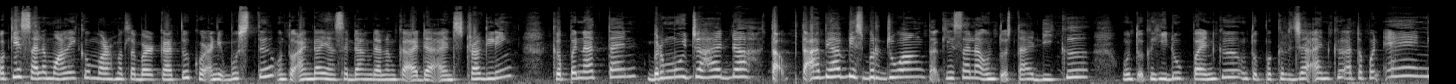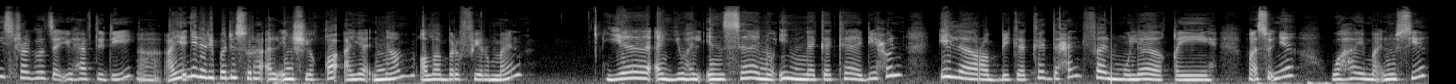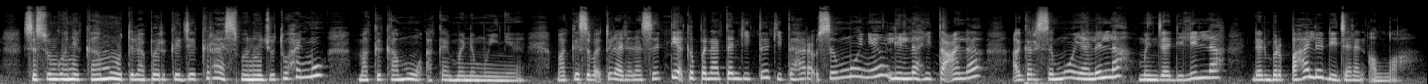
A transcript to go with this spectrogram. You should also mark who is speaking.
Speaker 1: Okey, Assalamualaikum warahmatullahi wabarakatuh. Quranic Booster untuk anda yang sedang dalam keadaan struggling, kepenatan, bermujahadah, tak tak habis-habis berjuang, tak kisahlah untuk study ke, untuk kehidupan ke, untuk pekerjaan ke ataupun any struggles that you have today. Ha, ayatnya daripada surah Al-Insyiqaq ayat 6 Allah berfirman Ya ayyuhal insanu innaka kadihun ila rabbika kadhan falmulaqih. Maksudnya, wahai manusia, sesungguhnya kamu telah bekerja keras menuju Tuhanmu, maka kamu akan menemuinya. Maka sebab itulah dalam setiap kepenatan kita, kita harap semuanya lillahi ta'ala agar semua yang lelah menjadi lillah dan berpahala di jalan Allah.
